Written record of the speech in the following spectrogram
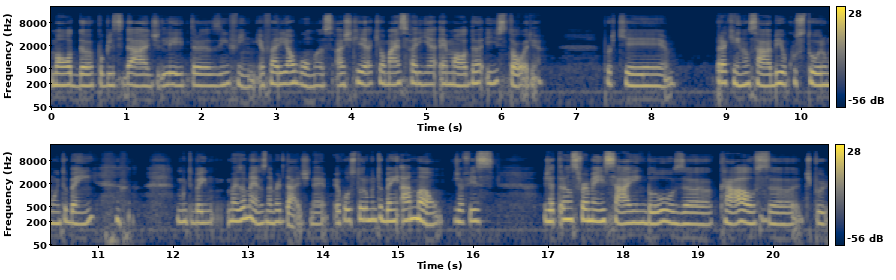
moda, publicidade, letras, enfim. Eu faria algumas. Acho que a que eu mais faria é moda e história. Porque, para quem não sabe, eu costuro muito bem. muito bem, mais ou menos, na verdade, né? Eu costuro muito bem à mão. Já fiz já transformei saia em blusa, calça, tipo,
